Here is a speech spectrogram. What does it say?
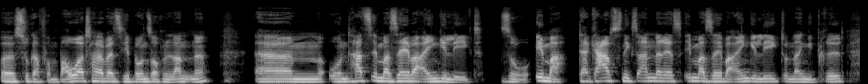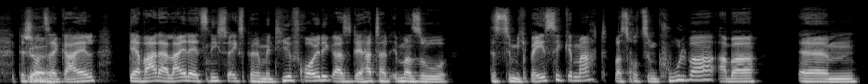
äh, sogar vom Bauer teilweise hier bei uns auf dem Land, ne? Ähm, und hat's immer selber eingelegt. So, immer. Da gab's nichts anderes, immer selber eingelegt und dann gegrillt. Das ist schon sehr geil. Der war da leider jetzt nicht so experimentierfreudig, also der hat halt immer so das ziemlich basic gemacht, was trotzdem cool war, aber ähm,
